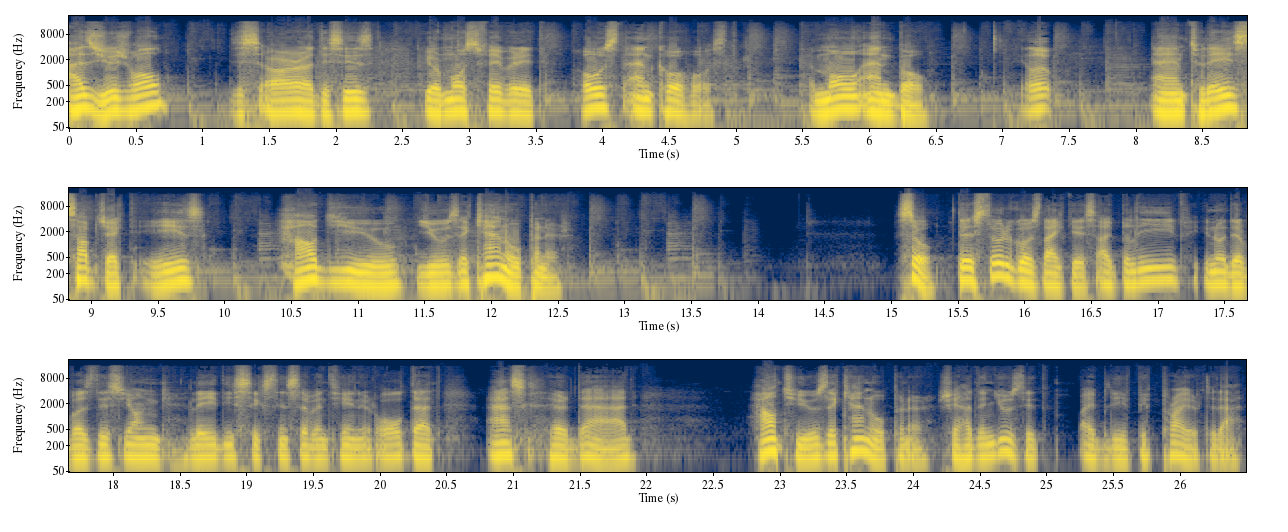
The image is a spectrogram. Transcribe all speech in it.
As usual, this are this is your most favorite host and co-host, Mo and Bo. Hello. And today's subject is how do you use a can opener? So the story goes like this. I believe, you know, there was this young lady, 16, 17 year old, that asked her dad how to use a can opener. She hadn't used it, I believe, prior to that.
